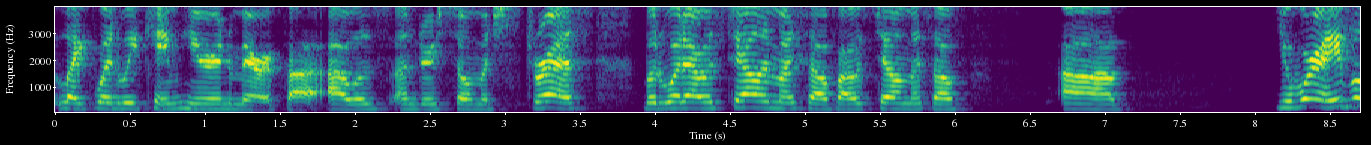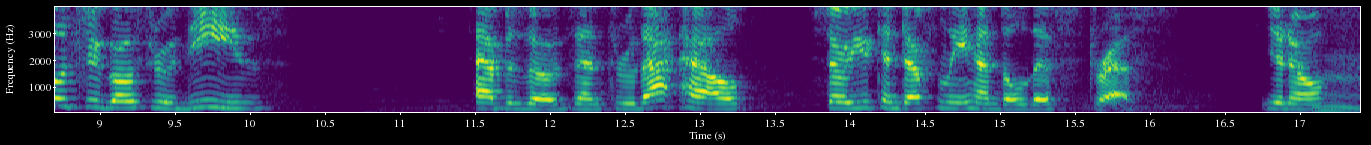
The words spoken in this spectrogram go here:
like when we came here in america i was under so much stress. But what i was telling myself i was telling myself uh, you were able to go through these episodes and through that hell so you can definitely handle this stress you know? Hmm.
